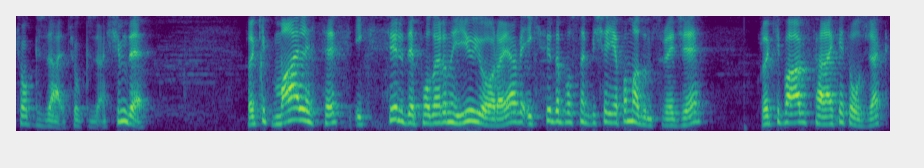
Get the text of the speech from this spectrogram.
Çok güzel, çok güzel. Şimdi rakip maalesef iksir depolarını yığıyor oraya ve iksir deposuna bir şey yapamadığım sürece rakip abi felaket olacak.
